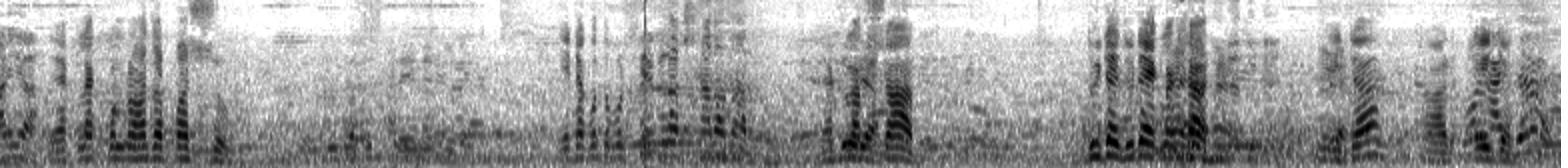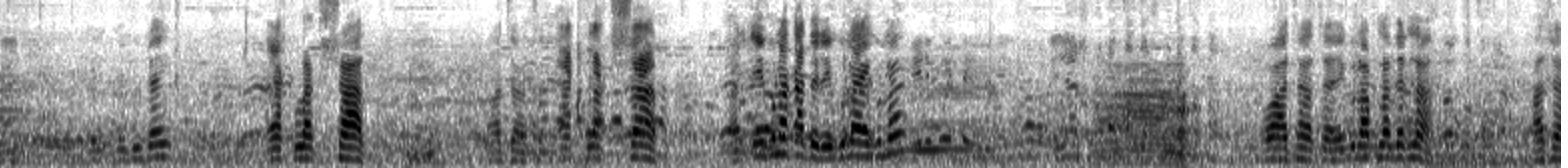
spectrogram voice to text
আরিয়া এক লাখ পনেরো হাজার পাঁচশো। এটা কত পড়ছে? এক লাখ সাত হাজার। এক লাখ সাত দুইটাই দুইটাই এক লাখ সাত এইটা আর এইটা। এই- এই দুটাই? এক লাখ সাত আচ্ছা আচ্ছা এক লাখ সাত আর এগুলা কাদের? এগুলা এগুলা? ও আচ্ছা আচ্ছা এগুলো আপনাদের না? আচ্ছা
